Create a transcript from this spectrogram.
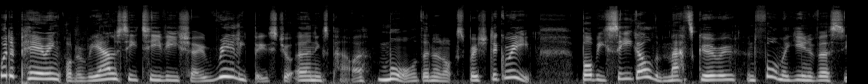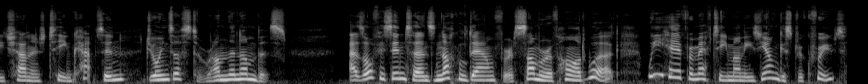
Would appearing on a reality TV show really boost your earnings power more than an Oxbridge degree? Bobby Seagull, the maths guru and former University Challenge team captain, joins us to run the numbers. As office interns knuckle down for a summer of hard work, we hear from FT Money's youngest recruit,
